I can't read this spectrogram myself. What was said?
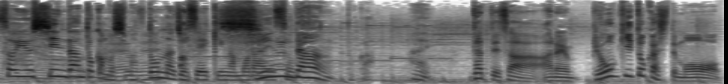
そういう診断とかもします、ね、どんな助成金がもらえそうとか、はい、だってさあれ病気とかしても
